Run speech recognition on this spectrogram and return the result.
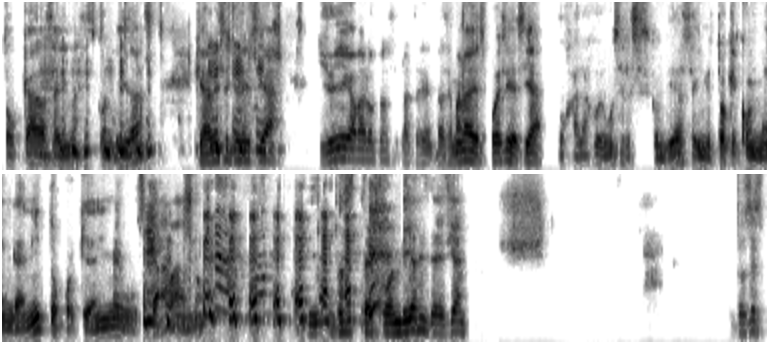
tocadas ahí, unas escondidas, que a veces yo decía, yo llegaba la, semana después y decía, ojalá juguemos a las escondidas y me toque con menganito, porque a mí me gustaba, ¿no? Entonces te escondías y te decían, "Shh". Entonces,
